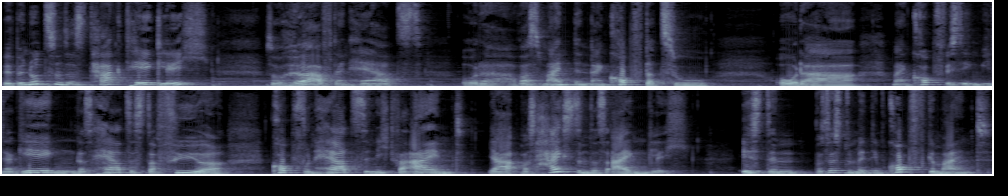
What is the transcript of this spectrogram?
Wir benutzen das tagtäglich so, hör auf dein Herz. Oder was meint denn dein Kopf dazu? Oder mein Kopf ist irgendwie dagegen, das Herz ist dafür. Kopf und Herz sind nicht vereint. Ja, was heißt denn das eigentlich? Ist denn, was ist denn mit dem Kopf gemeint?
